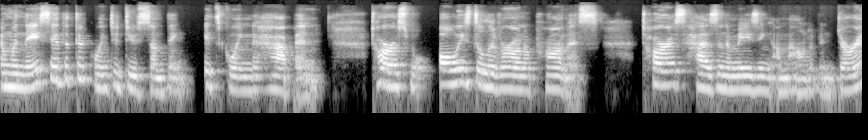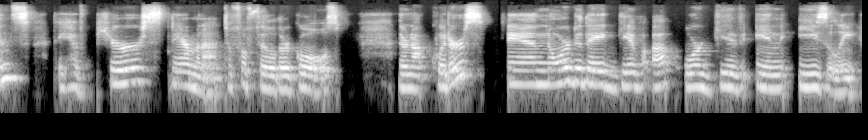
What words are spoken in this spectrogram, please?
And when they say that they're going to do something, it's going to happen. Taurus will always deliver on a promise. Taurus has an amazing amount of endurance. They have pure stamina to fulfill their goals. They're not quitters, and nor do they give up or give in easily.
